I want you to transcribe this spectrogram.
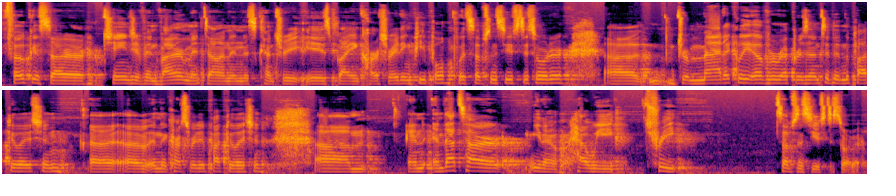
focus our change of environment on in this country is by incarcerating people with substance use disorder, uh, dramatically overrepresented in the population, uh, in the incarcerated population, um, and and that's how you know how we treat substance use disorder.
